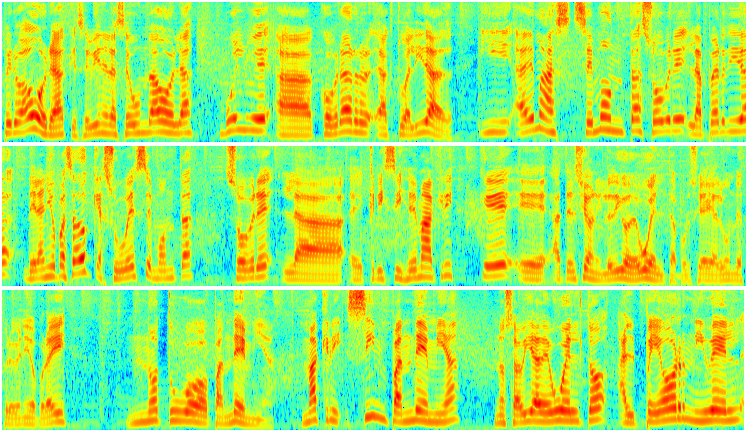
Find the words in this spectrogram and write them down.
pero ahora que se viene la segunda ola, vuelve a cobrar actualidad y además se monta sobre la pérdida del año pasado, que a su vez se monta sobre la eh, crisis de Macri, que, eh, atención, y lo digo de vuelta por si hay algún desprevenido por ahí, no tuvo pandemia. Macri sin pandemia nos había devuelto al peor nivel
